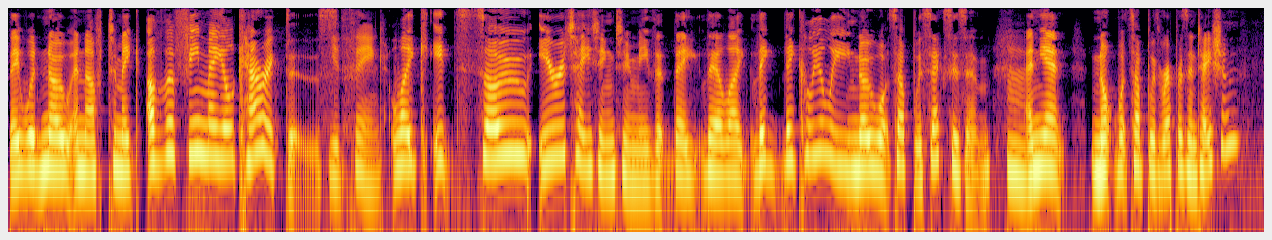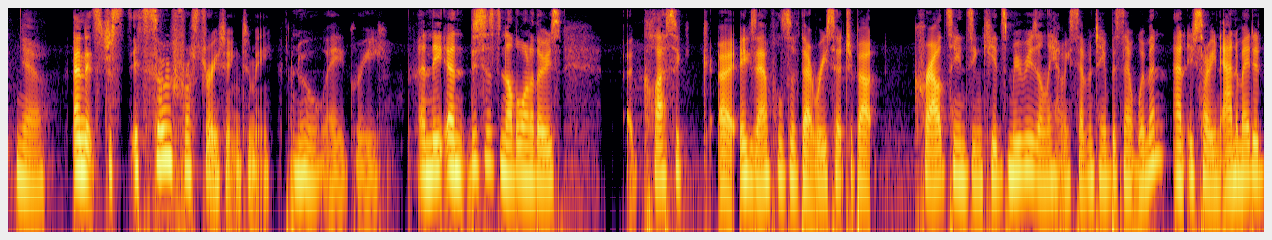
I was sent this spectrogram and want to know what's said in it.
they would know enough to make other female characters. You'd think. like it's so irritating to me that they they're like they they clearly know what's up with sexism Mm. and yet not what's up with representation Yeah. and it's just it's so frustrating to me No, I agree. And the, and this is another one of those uh, classic uh, examples of that research about crowd scenes in kids movies only having 17% women and sorry in animated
